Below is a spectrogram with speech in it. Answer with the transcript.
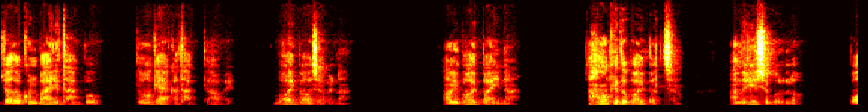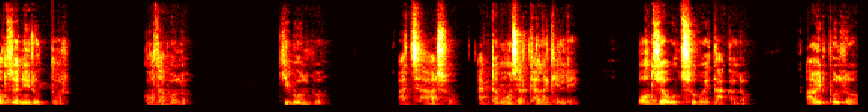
যতক্ষণ বাইরে থাকব, তোমাকে একা থাকতে হবে। ভয় পাওয়া যাবে না। আমি ভয় পাই না। আমাকে তো ভয় পাচ্ছ, আমির হেসে বলল। পদজনীর উত্তর কথা বলো। কি বলব? আচ্ছা আসো, একটা মজার খেলা খেলে। পদজা উৎসুক হয়ে তাকালো। আমির বলল,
